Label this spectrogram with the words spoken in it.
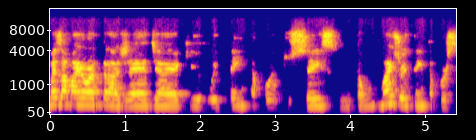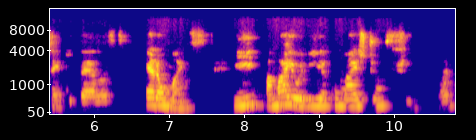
mas a maior tragédia é que 80,6%, então mais de 80% delas eram mães, e a maioria com mais de um filho. Né?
